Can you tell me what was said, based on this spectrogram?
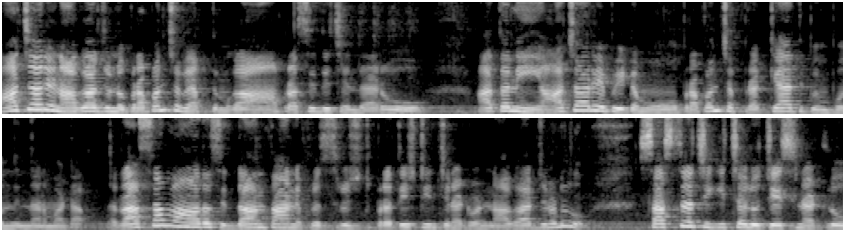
ఆచార్య నాగార్జునుడు ప్రపంచవ్యాప్తంగా ప్రసిద్ధి చెందారు. అతని ఆచార్యపీఠము ప్రపంచ ప్రఖ్యాతి పెంపొందిందనమాట. రసవాద సిద్ధాంతాన్ని ప్రసృష్టి ప్రతిష్ఠించినటువంటి నాగార్జునుడు శస్త్రచికిత్సలు చేసినట్లు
